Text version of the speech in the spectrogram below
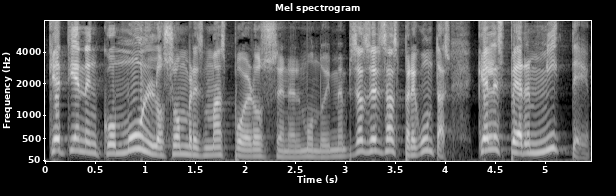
¿Qué tienen en común los hombres más poderosos en el mundo? Y me empecé a hacer esas preguntas. ¿Qué les permite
